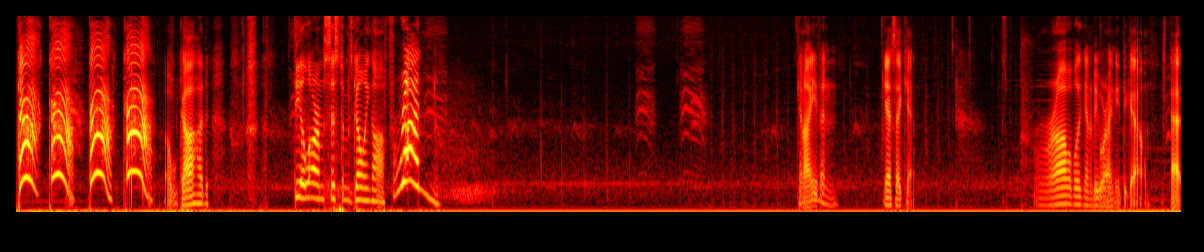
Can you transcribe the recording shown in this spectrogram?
Caw, caw, caw, caw. Oh god. The alarm system's going off. Run! Can I even... Yes, I can. It's probably going to be where I need to go at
